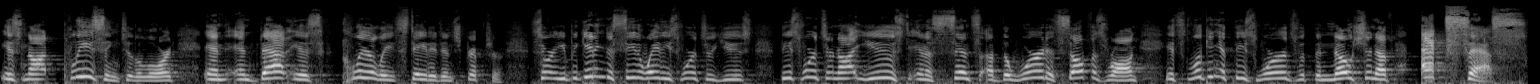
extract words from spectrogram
is not pleasing to the Lord, and, and that is clearly stated in Scripture. So are you beginning to see the way these words are used? These words are not used in a sense of the word itself is wrong. It's looking at these words with the notion of excess.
